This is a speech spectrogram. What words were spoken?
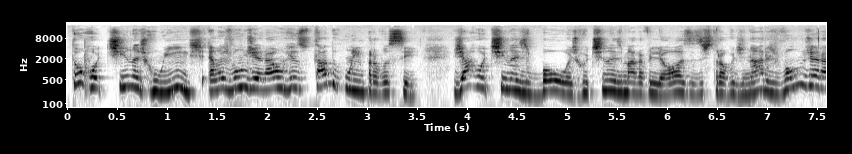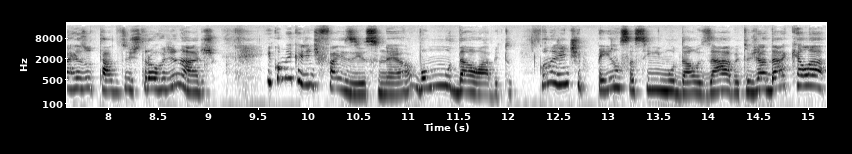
Então, rotinas ruins, elas vão gerar um resultado ruim para você. Já rotinas boas, rotinas maravilhosas, extraordinárias, vão gerar resultados extraordinários. E como que a gente faz isso, né? Vamos mudar o hábito. Quando a gente pensa assim em mudar os hábitos, já dá aquela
